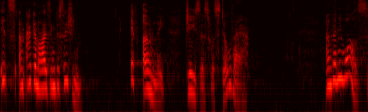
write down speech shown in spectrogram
It's an agonizing decision. If only Jesus was still there. And then he was,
